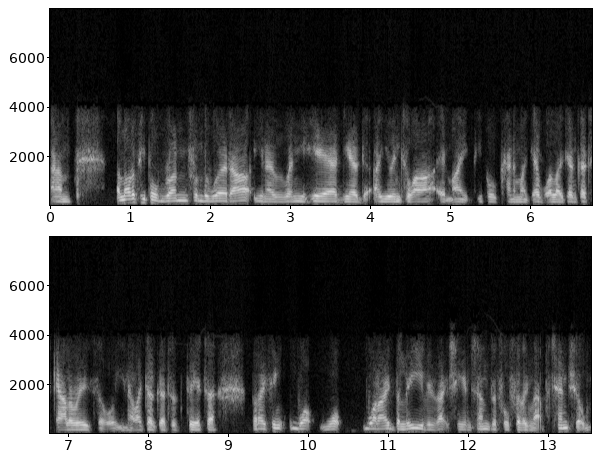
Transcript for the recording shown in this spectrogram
Um, a lot of people run from the word art. You know, when you hear, you know, are you into art? It might people kind of might go, well, I don't go to galleries, or you know, I don't go to the theatre. But I think what what what I believe is actually in terms of fulfilling that potential.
